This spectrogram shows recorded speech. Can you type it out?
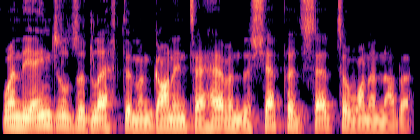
When the angels had left them and gone into heaven, the shepherds said to one another,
